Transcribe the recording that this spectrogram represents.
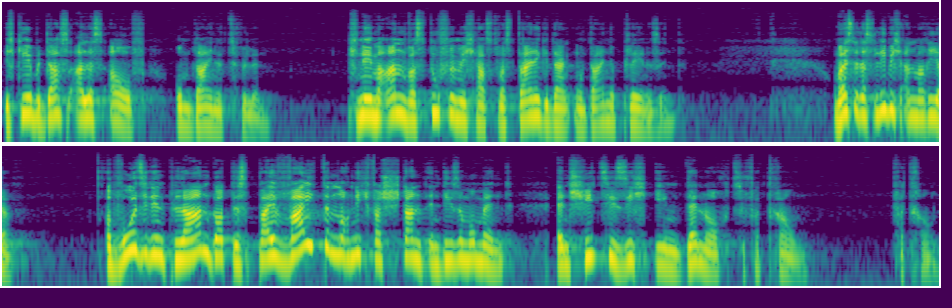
ich gebe das alles auf um deinetwillen. Ich nehme an, was du für mich hast, was deine Gedanken und deine Pläne sind. Und weißt du, das liebe ich an Maria. Obwohl sie den Plan Gottes bei weitem noch nicht verstand in diesem Moment, entschied sie sich ihm dennoch zu vertrauen. Vertrauen.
